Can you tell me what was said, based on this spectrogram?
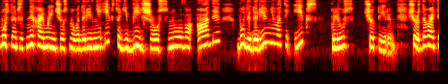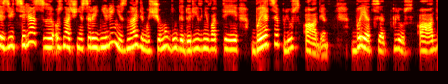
Можна написати, нехай менша основа дорівнює Х, тоді більша основа АД буде дорівнювати Х плюс 4. Що ж, давайте звідсіля з означення середньої лінії знайдемо, що йому буде дорівнювати BC плюс AD. BC плюс AD,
